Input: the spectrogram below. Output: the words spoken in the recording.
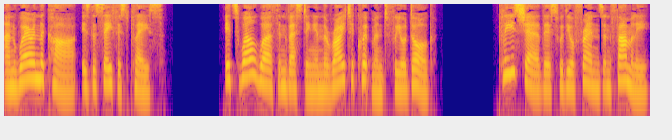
and where in the car is the safest place. It's well worth investing in the right equipment for your dog. Please share this with your friends and family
